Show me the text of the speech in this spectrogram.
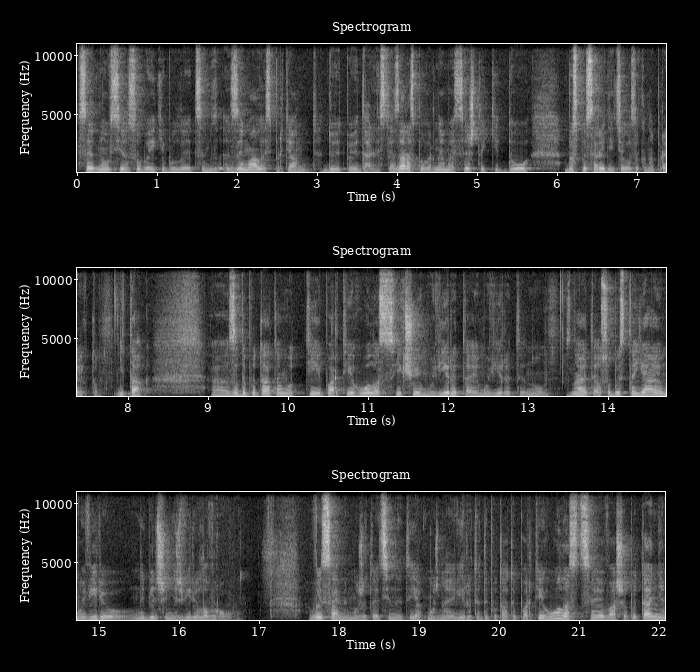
все одно всі особи, які були цим займались, притягнуть до відповідальності. А зараз повернемось все ж таки до безпосередньо цього законопроекту. І так, е, за депутатом от тієї партії голос, якщо йому вірити, а йому вірити, ну, знаєте, особисто я йому вірю не більше, ніж вірю Лаврову. Ви самі можете оцінити, як можна вірити депутату партії голос, це ваше питання.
